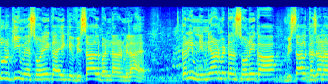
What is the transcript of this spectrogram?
तुर्की में सोने का एक विशाल भंडार मिला है। करीब निन्यानवे टन सोने का विशाल खजाना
